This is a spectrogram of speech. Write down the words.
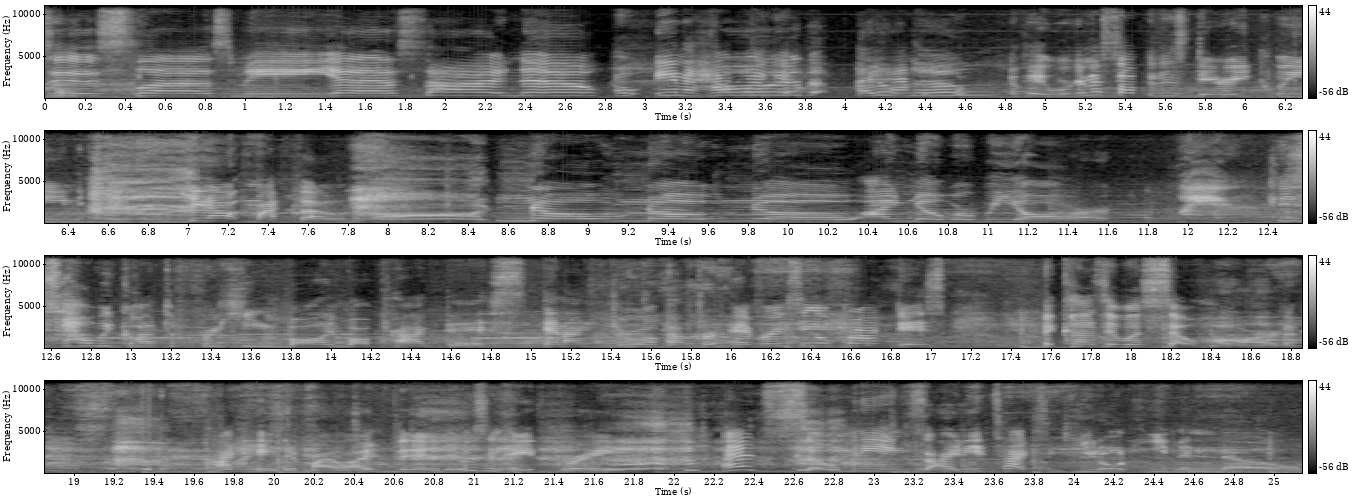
Jesus loves me, yes I know. Oh, Anna, how do I get? the- I don't know. Okay, we're gonna stop at this Dairy Queen and get out my phone. no, no, no. I know where we are. Where? This is how we got to freaking volleyball practice. And I threw up after every single practice because it was so hard. I hated my life then. It was in eighth grade. I had so many anxiety attacks like you don't even know.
